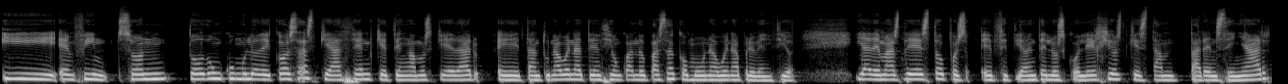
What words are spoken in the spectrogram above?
Y, en fin, son todo un cúmulo de cosas que hacen que tengamos que dar eh, tanto una buena atención cuando pasa como una buena prevención. Y además de esto, pues efectivamente los colegios que están para enseñar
